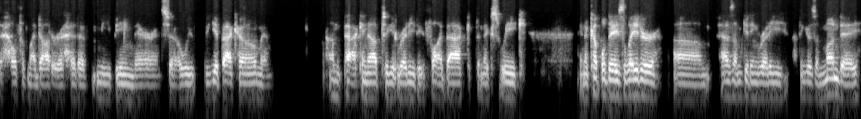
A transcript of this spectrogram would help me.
the health of my daughter ahead of me being there. And so we, we get back home and I'm packing up to get ready to fly back the next week. And a couple days later, um, as I'm getting ready, I think it was a Monday,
